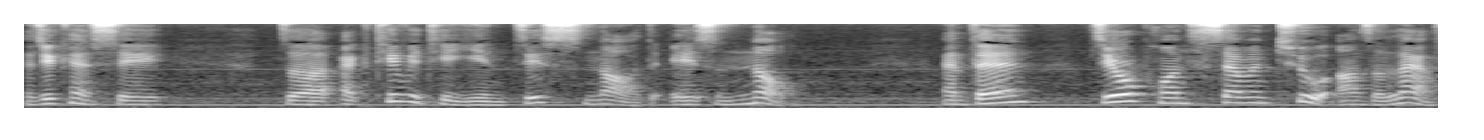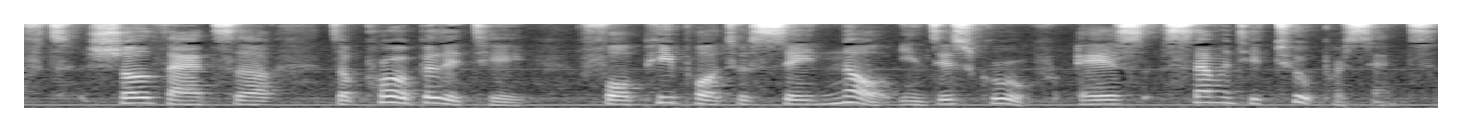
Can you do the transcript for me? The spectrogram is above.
As you can see, the activity in this node is no. And then 0.72 on the left shows that uh, the probability for people to say no in this group is 72%.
